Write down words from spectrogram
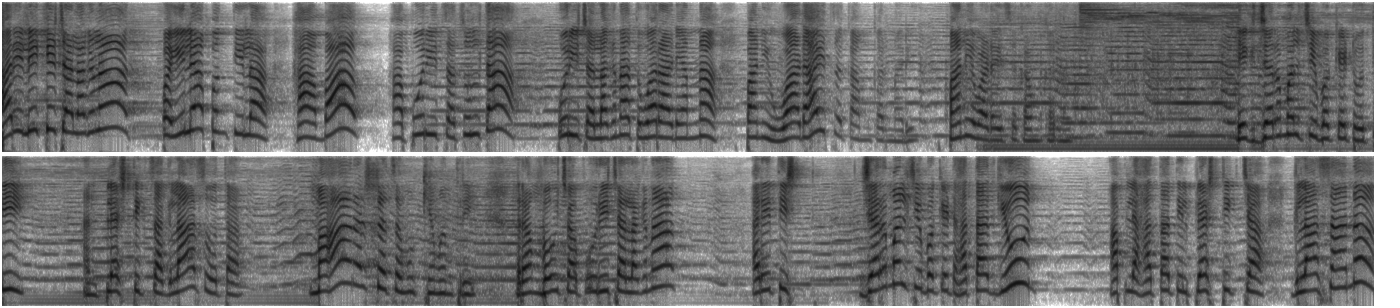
अरे लेकीच्या लग्नात पहिल्या पंक्तीला हा बाप हा पुरीचा चुलता पुरीच्या लग्नात वराड्यांना पाणी वाढायचं काम करणारे पाणी वाढायचं काम करणार. एक जर्मलची बकेट होती. आणि प्लॅस्टिकचा ग्लास होता. महाराष्ट्राचा मुख्यमंत्री रामभाऊच्या पोरीच्या लग्नात अरे ती जर्मलची बकेट हातात घेऊन आपल्या हातातील प्लॅस्टिकच्या ग्लासानं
